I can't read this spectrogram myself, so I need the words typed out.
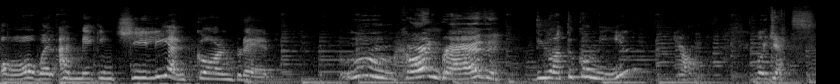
Oh, well, I'm making chili and cornbread. Ooh, cornbread. Do you want to come in? Yeah. Well, yes.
